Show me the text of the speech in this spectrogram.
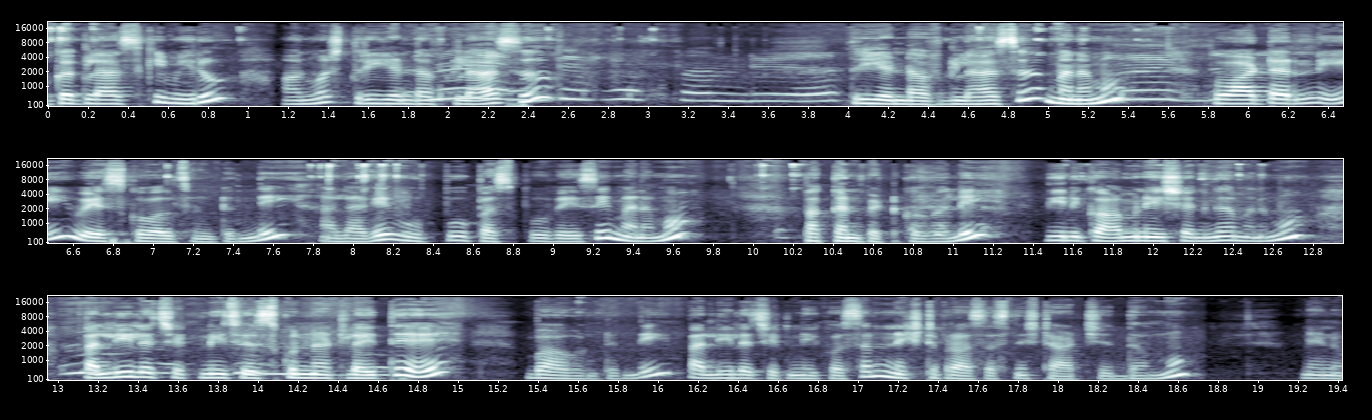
ఒక గ్లాస్కి మీరు almost three and half glass three and half glass మనము వాటర్ని వేసుకోవాల్సి ఉంటుంది. అలాగే ఉప్పు పసుపు వేసి మనము పక్కన పెట్టుకోవాలి. దీని కాంబినేషన్గా మనము పల్లీల చట్నీ చేసుకున్నట్లయితే బాగుంటుంది. పల్లీల చట్నీ కోసం నెక్స్ట్ ప్రాసెస్ని స్టార్ట్ చేద్దాము. నేను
